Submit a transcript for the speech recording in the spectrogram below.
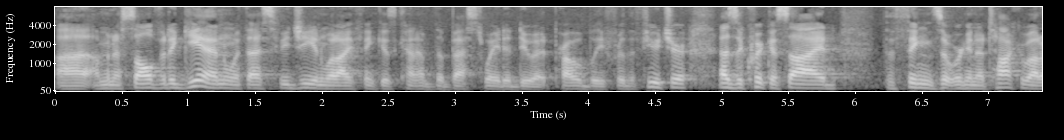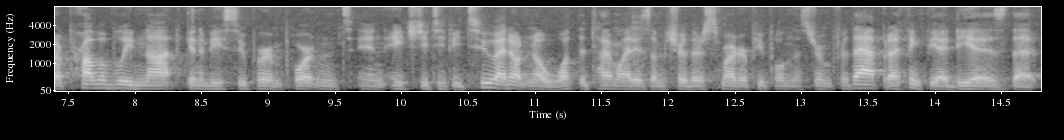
Uh, I'm gonna solve it again with SVG and what I think is kind of the best way to do it, probably for the future. As a quick aside, the things that we're gonna talk about are probably not gonna be super important in HTTP2. I don't know what the timeline is. I'm sure there's smarter people in this room for that, but I think the idea is that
